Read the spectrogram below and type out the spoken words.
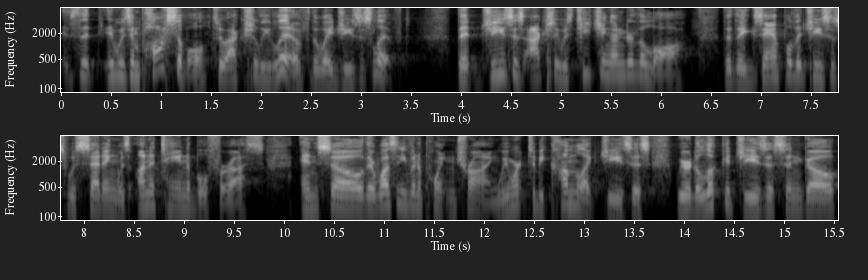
is that it was impossible to actually live the way Jesus lived that Jesus actually was teaching under the law, that the example that Jesus was setting was unattainable for us. And so there wasn't even a point in trying. We weren't to become like Jesus. We were to look at Jesus and go,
